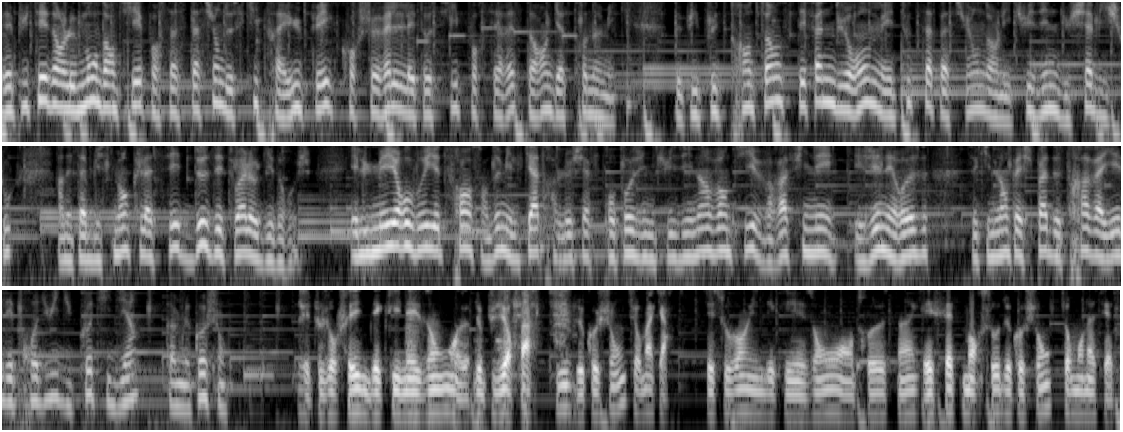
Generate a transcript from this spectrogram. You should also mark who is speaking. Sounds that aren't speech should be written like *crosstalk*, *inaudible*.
Speaker 1: Réputé dans le monde entier pour sa station de ski très huppée, Courchevel l'est aussi pour ses restaurants gastronomiques. Depuis plus de 30 ans, Stéphane Buron met toute sa passion dans les cuisines du Chabichou, un établissement classé 2 étoiles au guide rouge. Élu meilleur ouvrier de France en 2004, le chef propose une cuisine inventive, raffinée et généreuse, ce qui ne l'empêche pas de travailler des produits du quotidien, comme le cochon.
Speaker 2: J'ai toujours fait une déclinaison euh, de plusieurs parties de cochon sur ma carte. C'est souvent une déclinaison entre 5 et 7 morceaux de cochon sur mon assiette.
